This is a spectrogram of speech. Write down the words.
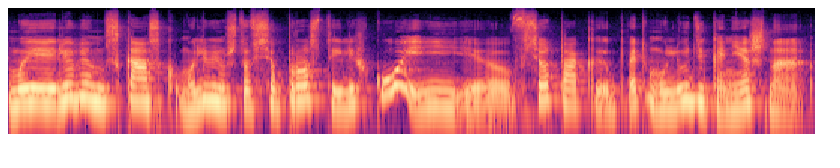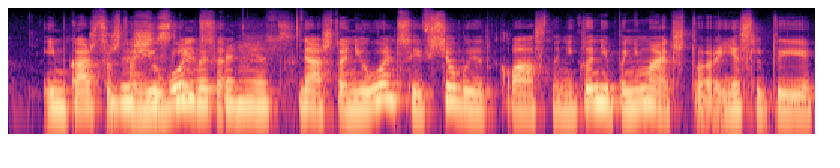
мы любим сказку, мы любим, что все просто и легко, и все так. Поэтому люди, конечно, им кажется, что они уволятся. Конец. Да, что они уволятся, и все будет классно. Никто не понимает, что если ты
